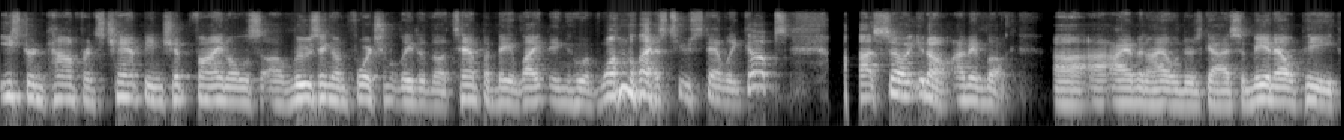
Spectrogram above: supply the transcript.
Eastern Conference Championship finals, uh, losing unfortunately to the Tampa Bay Lightning, who have won the last two Stanley Cups. Uh, so, you know, I mean, look, uh, I am an Islanders guy. So, me and LP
